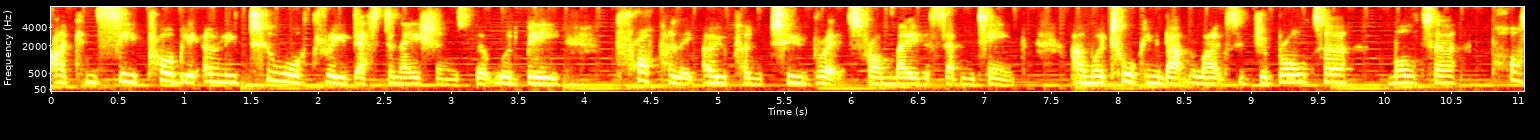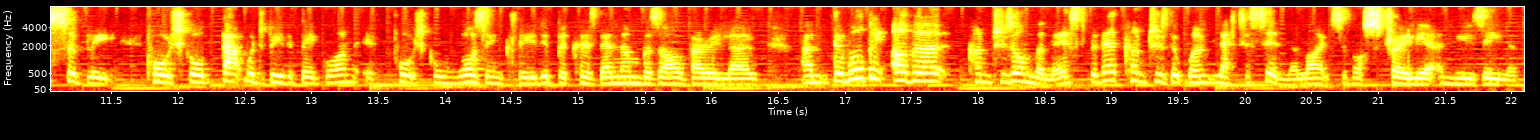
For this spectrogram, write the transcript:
I can see probably only two or three destinations that would be properly open to Brits from May the 17th. And we're talking about the likes of Gibraltar, Malta, possibly Portugal. That would be the big one if Portugal was included because their numbers are very low. And um, there will be other countries on the list, but they're countries that won't let us in, the likes of Australia and New Zealand.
